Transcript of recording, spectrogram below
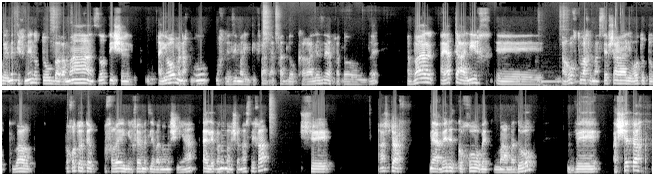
באמת תכנן אותו ברמה הזאת של היום אנחנו מכריזים על אינתיפאדה, אף אחד לא קרא לזה, אף אחד לא... זה, אבל היה תהליך אה, ארוך טווח, למעשה אפשר היה לראות אותו כבר פחות או יותר אחרי מלחמת לבנון השנייה, אה, לבנון הראשונה סליחה, שאש"ף מאבד את כוחו ואת מעמדו, ו... השטח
